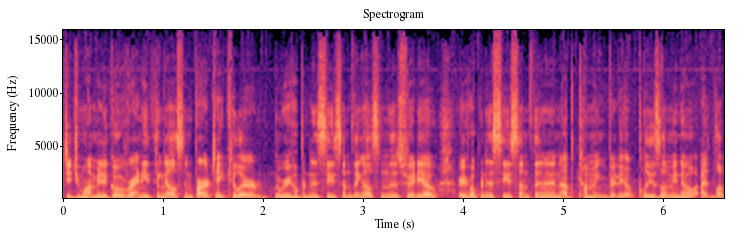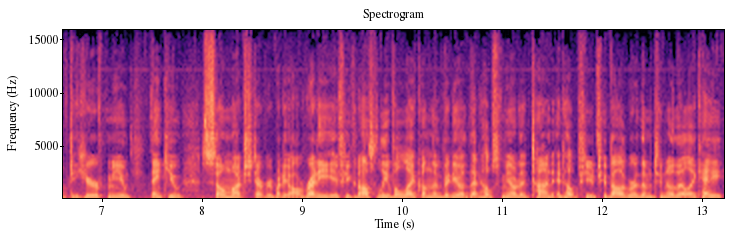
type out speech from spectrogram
Did you want me to go over anything else in particular? Were you hoping to see something else in this video? Are you hoping to see something in an upcoming video? Please let me know. I'd love to hear from you. Thank you so much to everybody already. If you could also leave a like on the video, that helps me out a ton. It helps YouTube algorithm to know that like, hey,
